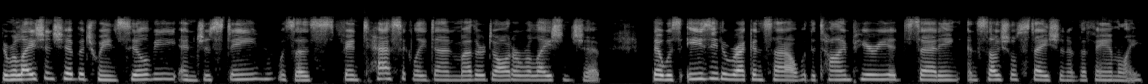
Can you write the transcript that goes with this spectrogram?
The relationship between Sylvie and Justine was a fantastically done mother daughter relationship that was easy to reconcile with the time period, setting, and social station of the family.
